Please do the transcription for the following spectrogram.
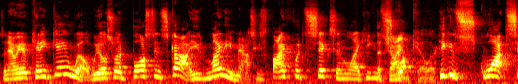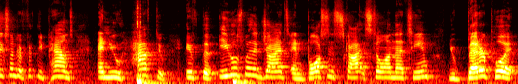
So now we have Kenny Gainwell. We also had Boston Scott. He's Mighty Mouse. He's five foot six and like he can The squat, giant killer. He can squat 650 pounds. And you have to. If the Eagles play the Giants and Boston Scott is still on that team, you better put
